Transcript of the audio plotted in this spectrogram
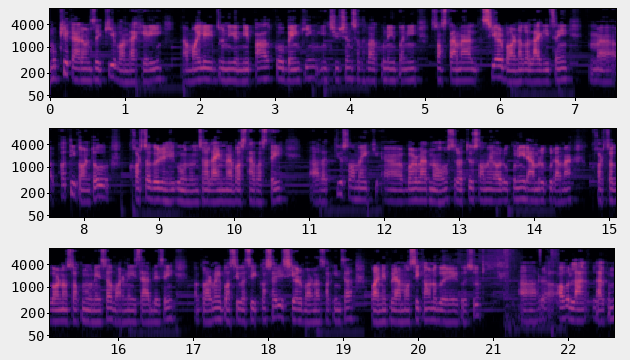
मुख्य कारण चाहिँ के भन्दाखेरि मैले जुन यो नेपालको ब्याङ्किङ इन्स्टिट्युसन्स अथवा कुनै पनि संस्थामा सेयर भर्नको लागि चाहिँ कति घन्टौँ खर्च गरिरहेको हुनुहुन्छ लाइनमा बस्दा बस्दै। र त्यो समय बर्बाद नहोस् र त्यो समय अरू कुनै राम्रो कुरामा खर्च गर्न सक्नुहुनेछ भन्ने हिसाबले चाहिँ घरमै बसी बसी कसरी सेयर भर्न सकिन्छ भन्ने कुरा म सिकाउन गइरहेको छु। र अब ला लागौँ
